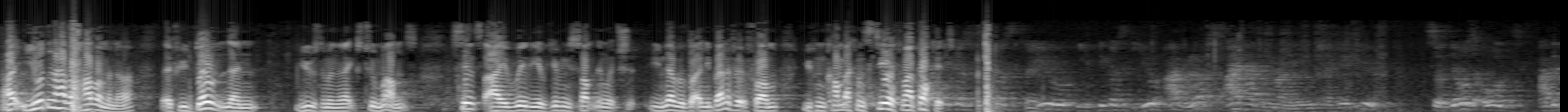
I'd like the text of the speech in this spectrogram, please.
Right? You wouldn't have a havamina if you don't then use them in the next two months, since I really have given you something which you never got any benefit from, you can come back and steal from my pocket. Because, because you, because you, I've lost, I had the money which I gave you. So those old, at the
